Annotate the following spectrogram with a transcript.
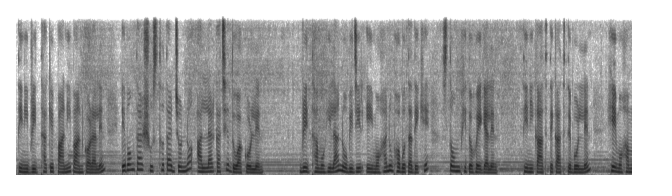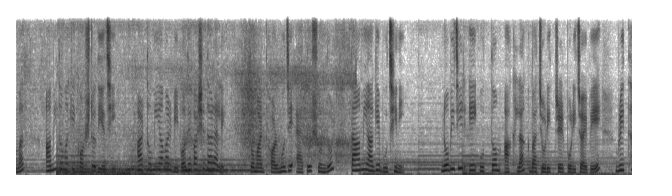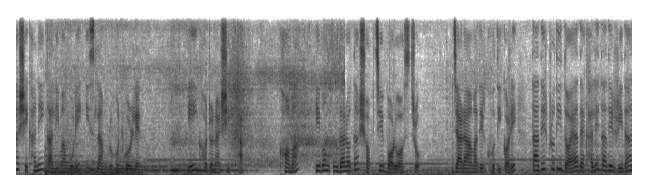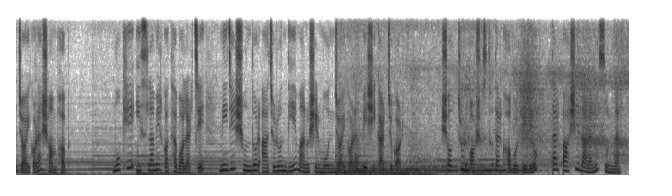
তিনি বৃদ্ধাকে পানি পান করালেন এবং তার সুস্থতার জন্য আল্লাহর কাছে দোয়া করলেন। বৃদ্ধা মহিলা নবীজির এই মহানুভবতা দেখে স্তম্ভিত হয়ে গেলেন। তিনি কাঁদতে কাঁদতে বললেন, হে মোহাম্মদ আমি তোমাকে কষ্ট দিয়েছি, আর তুমি আমার বিপদে পাশে দাঁড়ালে। তোমার ধর্ম যে এত সুন্দর, তা আমি আগে বুঝিনি। নবীজির এই উত্তম আখলাক বা চরিত্রের পরিচয় পেয়ে বৃদ্ধা সেখানেই কালিমা পড়ে ইসলাম গ্রহণ করলেন। এই ঘটনার শিক্ষা। ক্ষমা এবং উদারতা সবচেয়ে বড় অস্ত্র। যারা আমাদের ক্ষতি করে, তাদের প্রতি দয়া দেখালে তাদের হৃদয় জয় করা সম্ভব। মুখে ইসলামের কথা বলার চেয়ে নিজের সুন্দর আচরণ দিয়ে মানুষের মন জয় করা বেশি কার্যকর। শত্রুর অসুস্থতার খবর পেলেও তার পাশে দাঁড়ানো সুন্নাহ।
